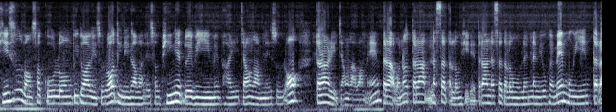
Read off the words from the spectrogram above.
ဖြီးစုပေါင်း16လုံးပြီးသွားပြီဆိုတော့ဒီနေ့ကပါလဲဆိုတော့ဖြီးနဲ့တွဲပြီးရေးမယ်ဘာကြီးအကြောင်းလာမလဲဆိုတော့တရတွေအကြောင်းလာပါမယ်တရပေါ့နော်တရ20လုံးရှိတယ်တရ20လုံးကိုလည်း2မျိုးခွဲမယ်မူရင်းတရ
